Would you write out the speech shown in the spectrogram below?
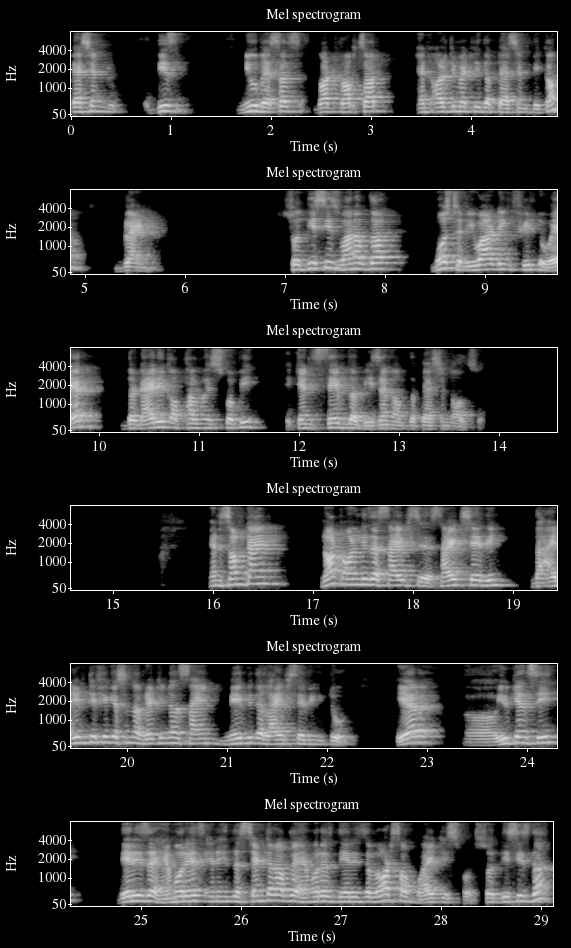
patient these new vessels got ruptured and ultimately the patient become blind. So this is one of the most rewarding field where the direct ophthalmoscopy can save the vision of the patient also. And sometimes not only the sight, saving, the identification of retinal sign may be the life-saving too. Here, uh, you can see there is a hemorrhage and in the center of the hemorrhage, there is a lots of white spots. So this is the,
